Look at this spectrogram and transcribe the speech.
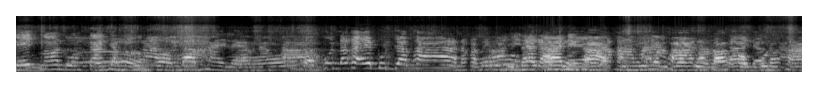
เล็กเนาะรวมกันทั้งหมดก็มอบให้แล้วนะคะขอบคุณนะคะไอ้บุญญาภานะคะแม่บุญนี่ญานะคะนี่ค่ะคุณบุญญาภานะคะขอบคุณค่ะ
